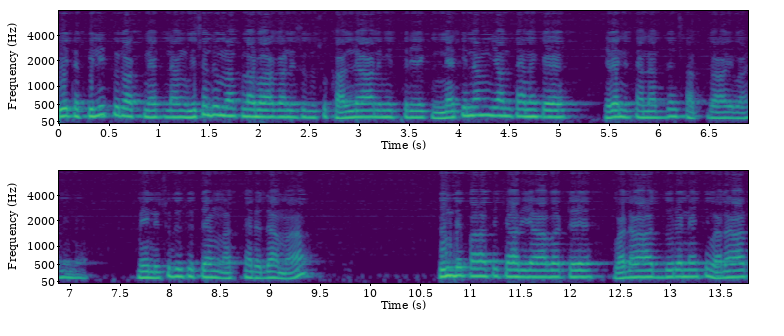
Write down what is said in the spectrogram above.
ඊට පිළිතුරක් නැත්නම් විසඳුමක් ලබා ගන්න සුදුසු කල්යාණ මිත්‍රයෙක් නැතිනම් යම් තැනක එවැනි තැනක්ද සත්‍රාය වන්නේ නැහැ. මේ නිසුදුසු තැන් අත්හැර දමා පින්දපාත චාරියාවට වඩාත් දුර නැති වඩාත්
